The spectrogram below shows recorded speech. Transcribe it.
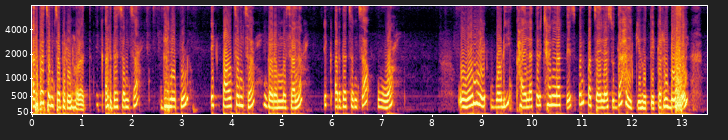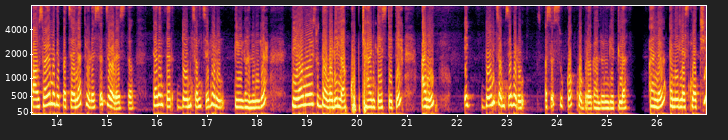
अर्धा चमचा भरून हळद एक अर्धा चमचा धनेपूड एक पाव चमचा गरम मसाला एक अर्धा चमचा ओवा. ओव्यामुळे वडी खायला तर छान लागतेच पण पचायला सुद्धा हलकी होते कारण बेसन पावसाळ्यामध्ये पचायला थोडंसं जड असतं. त्यानंतर दोन चमचे भरून तीळ घालून घ्या. तिळामुळे सुद्धा वडीला खूप छान टेस्ट येते. आणि एक दोन चमचे भरून असं सुकं खोबरं घालून घेतलं. आलं आणि लसणाची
